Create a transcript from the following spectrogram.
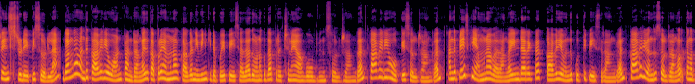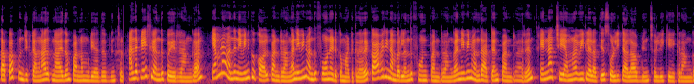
ஃப்ரெண்ட்ஸ் டுடே எபிசோடில் கங்கா வந்து காவேரியை வார்ன் பண்ணுறாங்க இதுக்கப்புறம் யமுனாக்காக நிவின் கிட்ட போய் பேசாத அது உனக்கு தான் பிரச்சனை ஆகும் அப்படின்னு சொல்கிறாங்க காவேரியும் ஓகே சொல்கிறாங்க அந்த பிளேஸ்க்கு யமுனா வராங்க. இன்டெரக்டாக காவேரியை வந்து குத்தி பேசுகிறாங்க காவேரி வந்து சொல்கிறாங்க ஒருத்தவங்க தப்பாக புரிஞ்சுக்கிட்டாங்கன்னா அதுக்கு நான் எதுவும் பண்ண முடியாது அப்படின்னு சொல்லி அந்த பிளேஸ்ல இருந்து போயிடுறாங்க. யமுனா வந்து நிவினுக்கு கால் பண்ணுறாங்க நிவின் வந்து ஃபோன் எடுக்க மாட்டேங்கிறாரு. காவேரி நம்பர்லேருந்து ஃபோன் பண்ணுறாங்க நிவின் வந்து அட்டன் பண்ணுறாரு என்னாச்சு? யமுனா வீட்டில் எல்லாத்தையும் சொல்லிட்டாளா? அப்படின்னு சொல்லி கேட்குறாங்க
